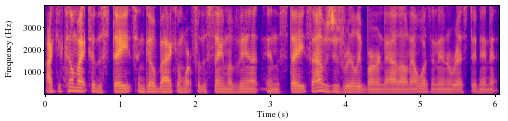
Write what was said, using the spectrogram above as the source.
I could come back to the states and go back and work for the same event in the states. I was just really burned out on. I wasn't interested in it.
